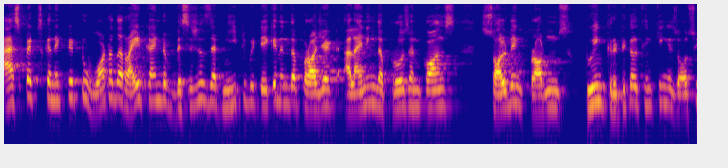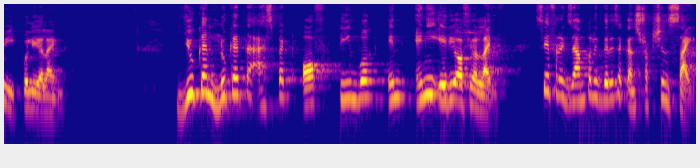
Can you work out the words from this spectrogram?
aspects connected to what are the right kind of decisions that need to be taken in the project aligning the pros and cons solving problems doing critical thinking is also equally aligned you can look at the aspect of teamwork in any area of your life. Say for example if there is a construction site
